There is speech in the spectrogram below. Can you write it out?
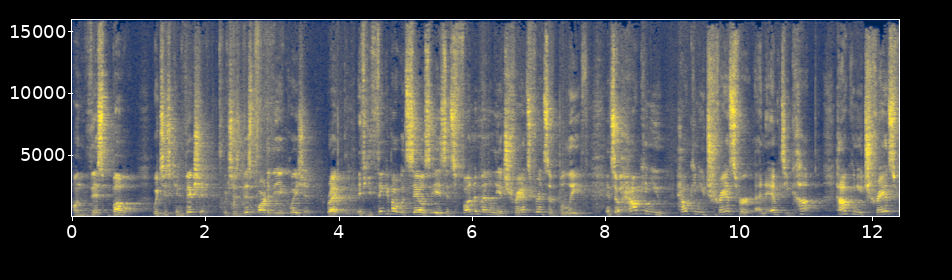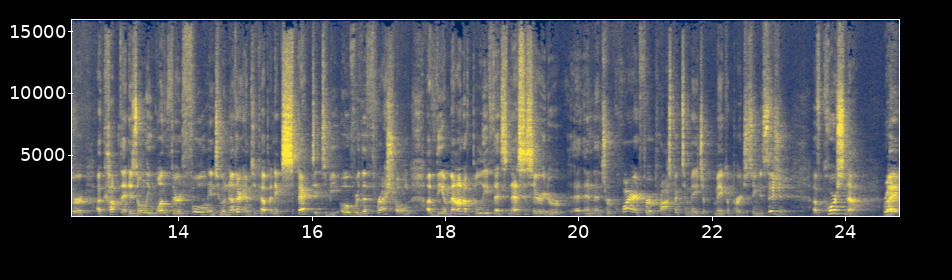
on this bubble, which is conviction, which is this part of the equation, right? If you think about what sales is, it's fundamentally a transference of belief. And so how can you how can you transfer an empty cup? How can you transfer a cup that is only one third full into another empty cup and expect it to be over the threshold of the amount of belief that's necessary to and that's required for a prospect to make, make a purchasing decision? Of course not right?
